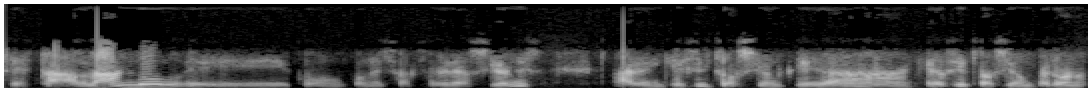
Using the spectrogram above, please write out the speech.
se está hablando eh, con, con, esas federaciones a ver en qué situación queda, queda situación, pero bueno,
